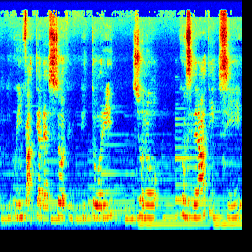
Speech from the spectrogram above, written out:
In cui infatti adesso i pittori sono considerati, sì,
